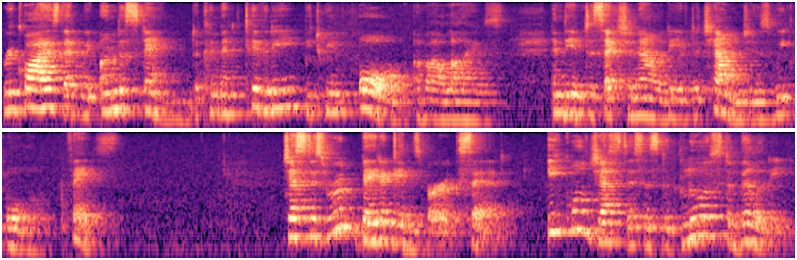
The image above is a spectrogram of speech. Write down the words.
requires that we understand the connectivity between all of our lives and the intersectionality of the challenges we all face. Justice Ruth Bader Ginsburg said, Equal justice is the glue of stability,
